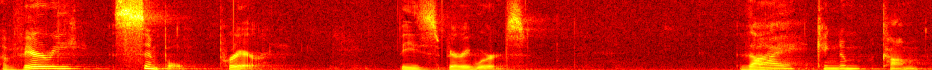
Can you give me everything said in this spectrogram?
a very simple prayer. These very words Thy kingdom come,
